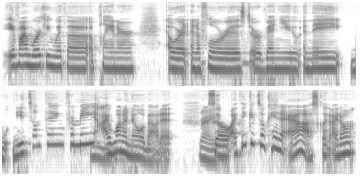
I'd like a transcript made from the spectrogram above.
if I'm working with a, a planner or and a florist or venue and they w- need something from me, mm. I want to know about it. Right. So I think it's okay to ask. Like I don't,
